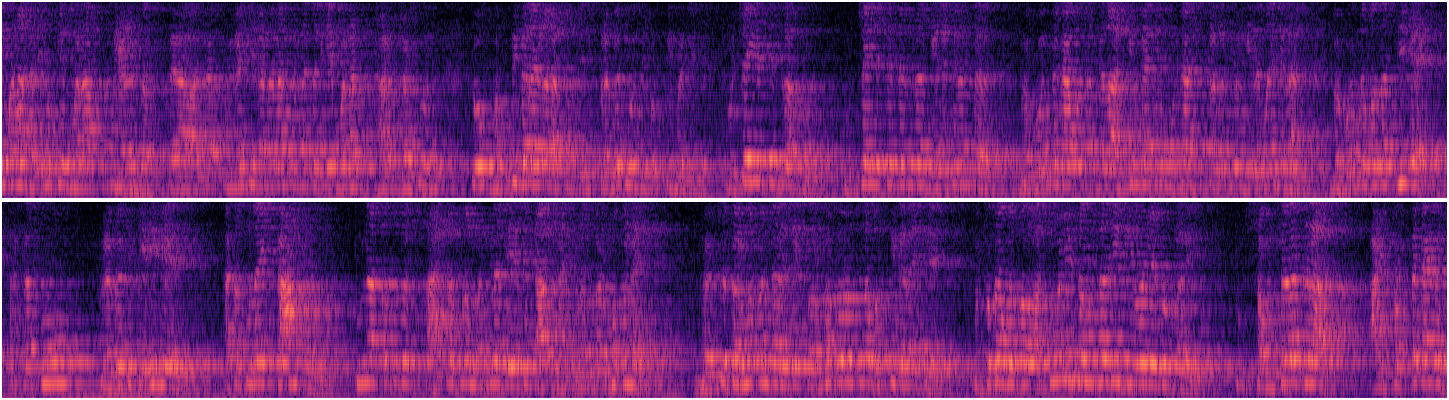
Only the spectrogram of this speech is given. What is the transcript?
म्हणा हरिमुखे म्हणा पुण्याचं असं पुण्याची गणना करणं तरी हे मनात ठा- ठसून तो भक्ती करायला लागतो. त्याची प्रगती होती भक्तीमध्ये. पुढच्या येतेच जातो. उच्च येतेपर्यंत गेल्याच्यानंतर भगवंत काय बोलतात? त्याला आणखीन काहीतरी मोठ्या प्रगतीवर गेलं पाहिजे ना. भगवंत बोलतात ठीक आहे आता तू प्रगती केलेली आहेस. आता तुला एक काम करतो तुला आता तुला सारखं तुला मंदिरात यायचं काम नाही. तुला कर्म पण आहे. घरचं कर्म पण करायचे कर्म करून तुला भक्ती करायची आहे. मग तो काय बोलतो? असोनी संसारी जीव वेगळं करे. तू संसारात राहा. आणि फक्त काय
